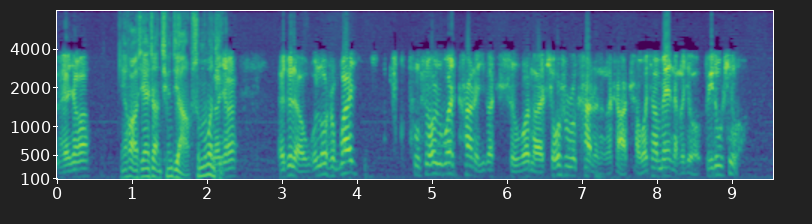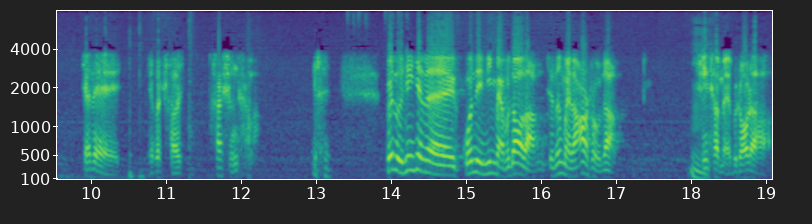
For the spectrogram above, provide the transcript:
哎，你好。你好，先生，请讲，什么问题？哎，对了，我老师，我从小我看了一个车，我那小时候看着那个啥车，我想买那个叫北斗星，现在那个车还生产了。北斗星现在国内你买不到了，只能买到二手的。新车买不着了哈。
